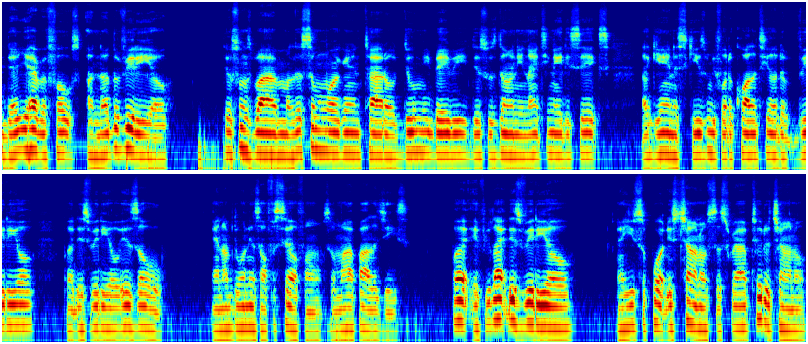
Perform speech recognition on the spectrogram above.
And there you have it, folks. Another video. This one's by Meli'sa Morgan titled Do Me Baby. This was done in 1986. Again, excuse me for the quality of the video, but this video is old. And I'm doing this off a cell phone, so my apologies. But if you like this video and you support this channel, subscribe to the channel,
